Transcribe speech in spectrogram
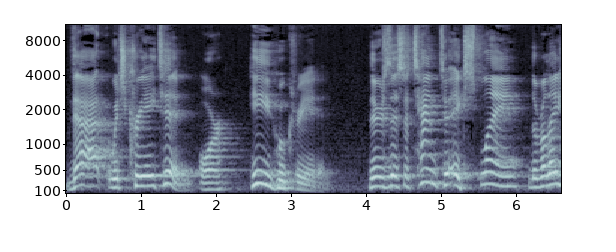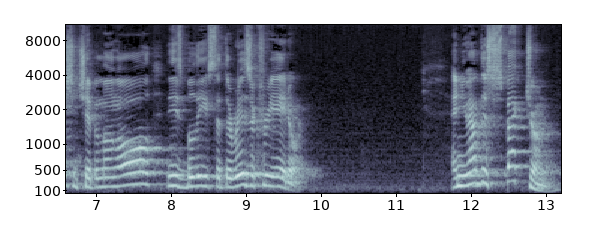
that which created, or he who created. There's this attempt to explain the relationship among all these beliefs that there is a creator. And you have this spectrum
